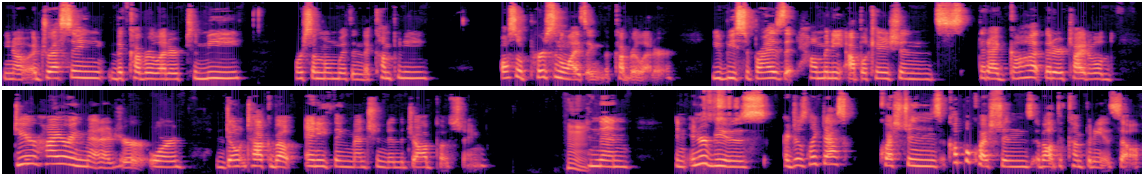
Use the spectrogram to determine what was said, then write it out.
you know, addressing the cover letter to me or someone within the company, also personalizing the cover letter. You'd be surprised at how many applications that I got that are titled, Dear Hiring Manager, or Don't Talk About Anything Mentioned in the Job Posting. Hmm. And then in interviews, I just like to ask questions, a couple questions about the company itself.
